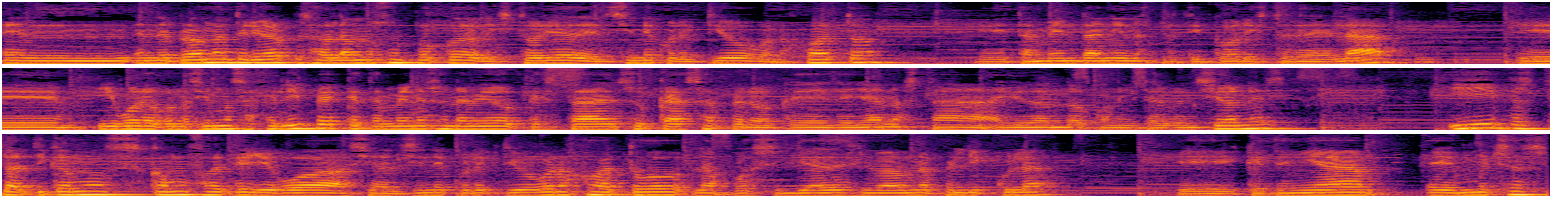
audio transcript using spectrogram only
en, el programa anterior pues hablamos un poco de la historia del cine colectivo Guanajuato. Eh, también Dani nos platicó la historia del app. Eh, y bueno, conocimos a Felipe, que también es un amigo que está en su casa, pero que desde ya nos está ayudando con intervenciones. Y pues platicamos cómo fue que llegó hacia el cine colectivo Guanajuato la posibilidad de filmar una película que tenía muchas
